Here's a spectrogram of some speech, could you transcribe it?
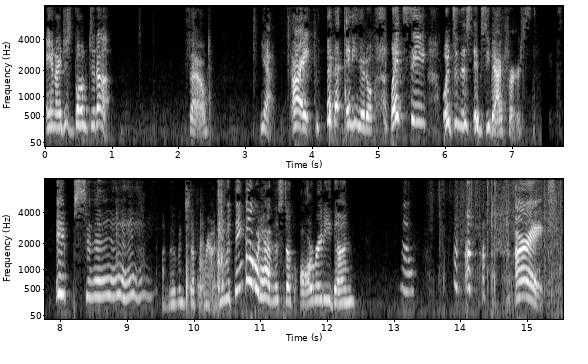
and I just bumped it up. So, yeah. All right. Any noodle. Let's see what's in this Ipsy bag first. It's Ipsy. I'm moving stuff around. You would think I would have this stuff already done. No. All right.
